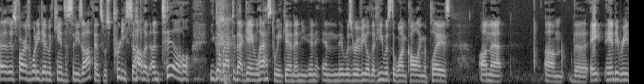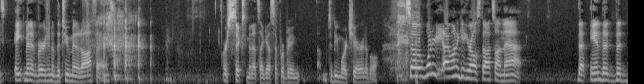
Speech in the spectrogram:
as far as what he did with Kansas City's offense, was pretty solid until you go back to that game last weekend, and you, and, and it was revealed that he was the one calling the plays on that um, the eight Andy Reid's eight minute version of the two minute offense, or six minutes, I guess, if we're being to be more charitable. So, what are you, I want to get your all's thoughts on that? That and the the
